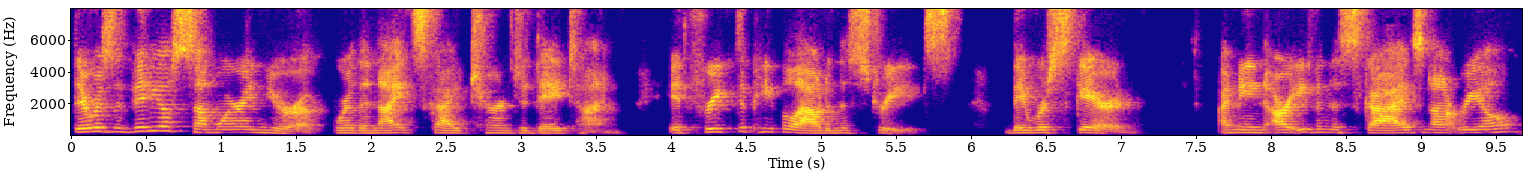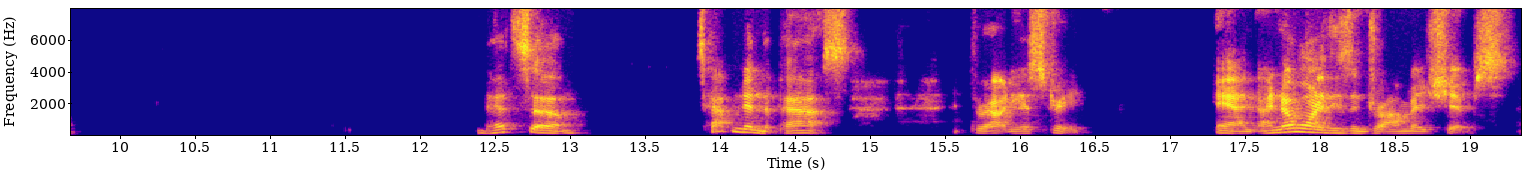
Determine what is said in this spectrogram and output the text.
There was a video somewhere in Europe where the night sky turned to daytime It freaked the people out in the streets. They were scared. I mean, are even the skies not real? That's uh, it's happened in the past throughout history. And I know one of these Andromeda ships,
